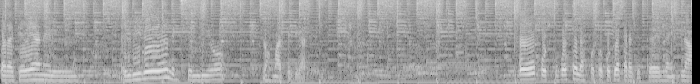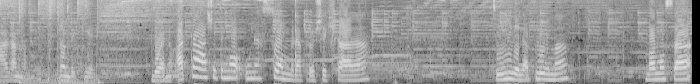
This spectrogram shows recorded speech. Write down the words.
para que vean el, el video, les envío los materiales. O por supuesto la fotocopia para que ustedes la, hagan donde, donde quieran. Bueno, acá yo tengo una sombra proyectada ¿sí? de la pluma. Vamos a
